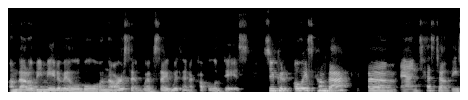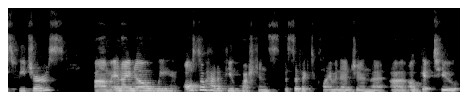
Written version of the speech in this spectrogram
Um, that'll be made available on the ARSET website within a couple of days. So you could always come back um, and test out these features. Um, and I know we also had a few questions specific to Climate Engine that uh, I'll get to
